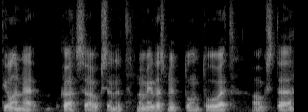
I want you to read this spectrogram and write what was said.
tilannekatsauksen, että no miltäs nyt tuntuu, että onko tämä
